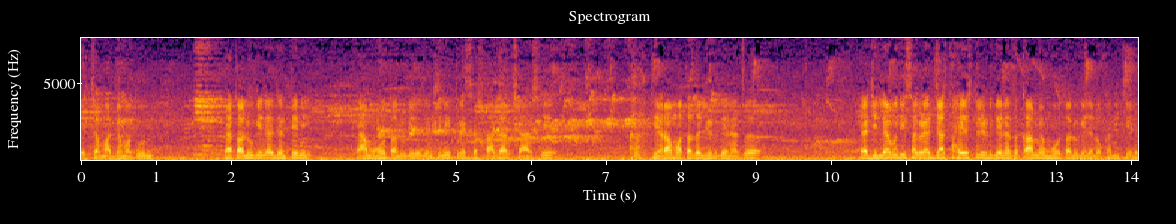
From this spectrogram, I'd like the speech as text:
याच्या माध्यमातून या तालुक्याच्या जनतेने या मोह तालुक्याच्या जनतेने त्रेसष्ट हजार चारशे तेरा मताचं लीड देण्याचं या जिल्ह्यामध्ये सगळ्यात जास्त हायेस्ट लीड देण्याचं काम या मोह तालुक्याच्या लोकांनी केलं.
